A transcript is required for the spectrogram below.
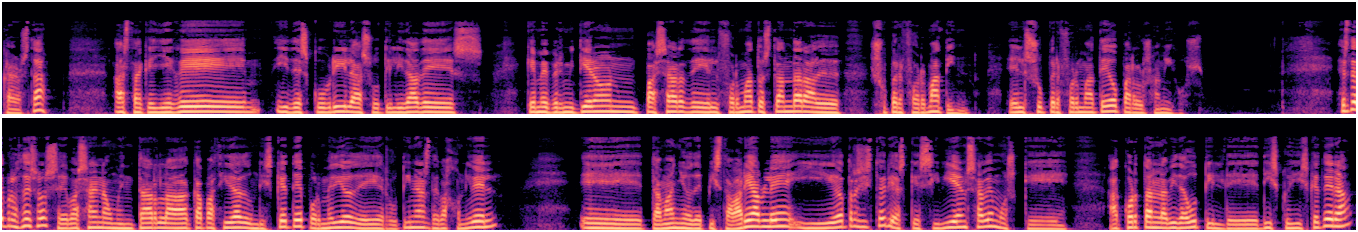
Claro está. Hasta que llegué y descubrí las utilidades que me permitieron pasar del formato estándar al superformatting, el superformateo para los amigos. Este proceso se basa en aumentar la capacidad de un disquete por medio de rutinas de bajo nivel, eh, tamaño de pista variable y otras historias que si bien sabemos que acortan la vida útil de disco y disquetera,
